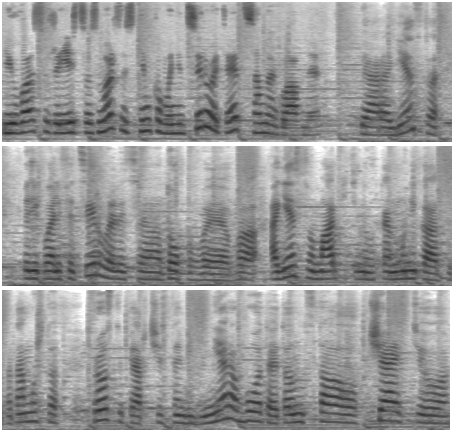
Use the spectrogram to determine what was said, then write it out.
И у вас уже есть возможность с ним коммуницировать, а это самое главное пиар-агентства переквалифицировались э, топовые в агентство маркетинговых коммуникаций, потому что просто пиар в чистом виде не работает. Он стал частью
